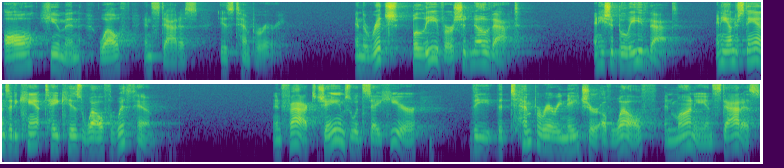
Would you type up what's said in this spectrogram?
All human wealth and status is temporary. And the rich believer should know that. And he should believe that. And he understands that he can't take his wealth with him. In fact, James would say here the, the temporary nature of wealth and money and status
